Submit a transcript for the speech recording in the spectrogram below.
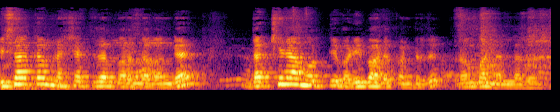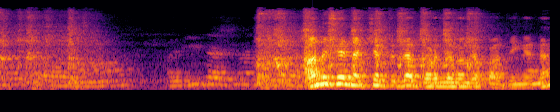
விசாகம் நட்சத்திரத்தில் பிறந்தவங்க தட்சிணாமூர்த்தி வழிபாடு பண்ணுறது ரொம்ப நல்லது. அனுஷ நட்சத்திரத்தை பிறந்தவங்க பார்த்தீங்கன்னா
